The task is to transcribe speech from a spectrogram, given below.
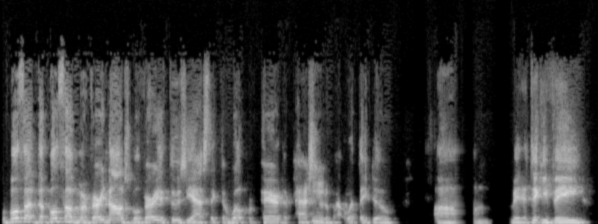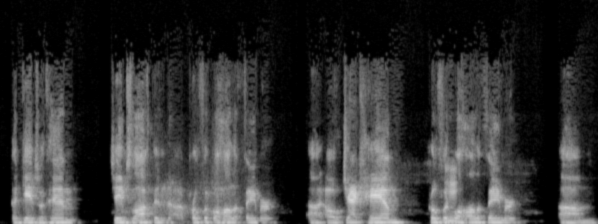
Well, both of the, both of them are very knowledgeable, very enthusiastic. They're well prepared. They're passionate mm. about what they do. Um, Dickie V, done games with him. James Lofton, uh, Pro Football Hall of Famer. Uh, oh, Jack Ham, Pro mm. Football mm. Hall of Famer. Um,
